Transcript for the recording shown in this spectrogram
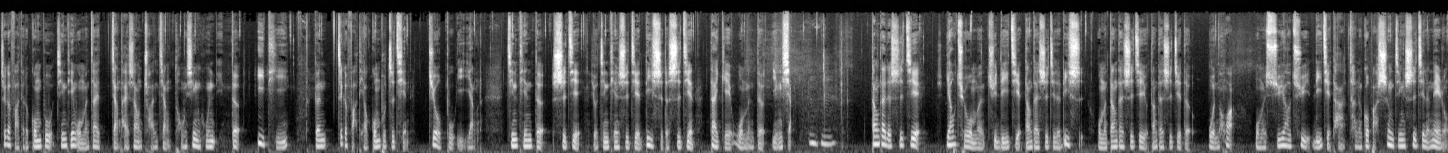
这个法条的公布，今天我们在讲台上传讲同性婚姻的。议题跟这个法条公布之前就不一样了。今天的世界有今天世界历史的事件带给我们的影响。嗯哼，当代的世界要求我们去理解当代世界的历史。我们当代世界有当代世界的文化，我们需要去理解它，才能够把圣经世界的内容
